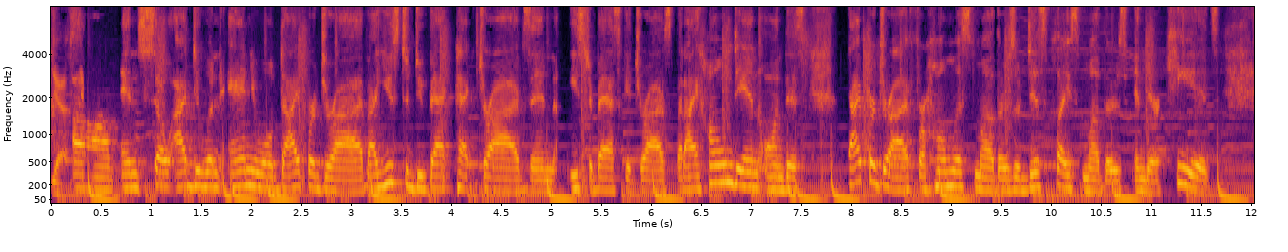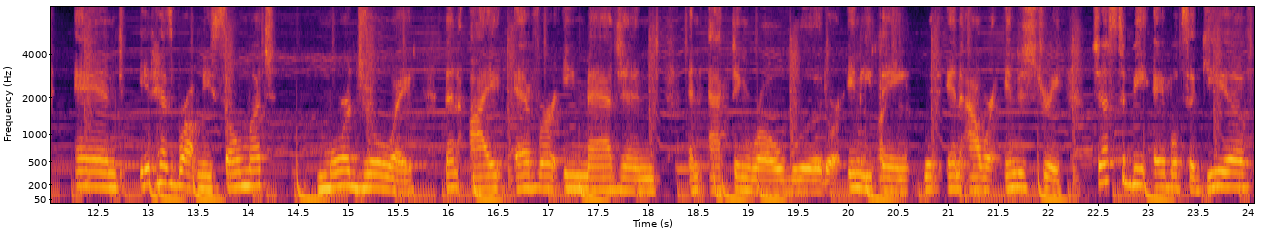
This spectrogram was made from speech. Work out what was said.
Yes. Um, and so I do an annual diaper drive. I used to do backpack drives and Easter basket drives, but I honed in on this diaper drive for homeless mothers or displaced mothers and their kids. And it has brought me so much more joy than I ever imagined an acting role would or anything within our industry. Just to be able to give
